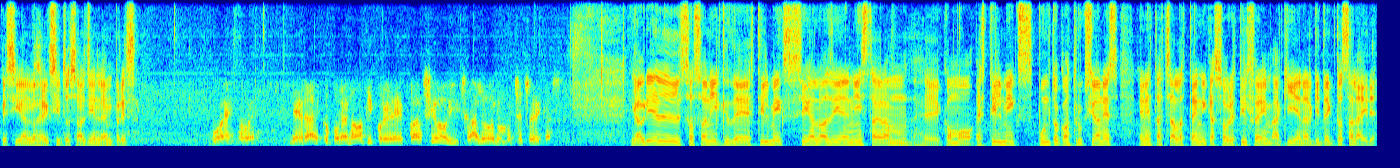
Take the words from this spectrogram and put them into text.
que sigan los éxitos allí en la empresa. Bueno, bueno, le agradezco por la nota y por el espacio y saludo a los muchachos de casa. Gabriel Sosonic de Steelmix, síganlo allí en Instagram eh, como steelmix.construcciones en estas charlas técnicas sobre Steel Frame aquí en Arquitectos al Aire.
